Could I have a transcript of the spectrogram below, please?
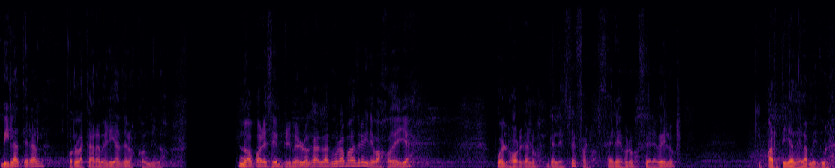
bilateral por la cara medial de los cóndilos. No aparece en primer lugar la dura madre y debajo de ella pues los órganos del encéfalo, cerebro, cerebelo y parte ya de la médula.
